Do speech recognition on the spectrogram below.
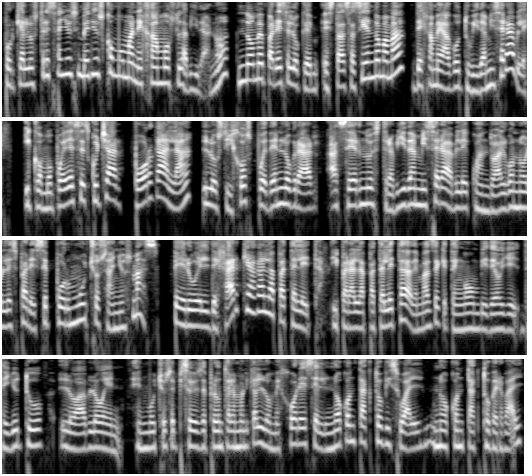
porque a los tres años y medio es como manejamos la vida, ¿no? No me parece lo que estás haciendo, mamá, déjame hago tu vida miserable. Y como puedes escuchar, por gala, los hijos pueden lograr hacer nuestra vida miserable cuando algo no les parece por muchos años más. Pero el dejar que haga la pataleta, y para la pataleta, además de que tengo un video de YouTube, lo hablo en, en muchos episodios de Pregunta a la Mónica, lo mejor es el no contacto visual, no contacto verbal.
